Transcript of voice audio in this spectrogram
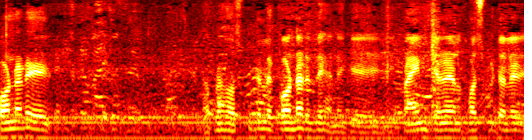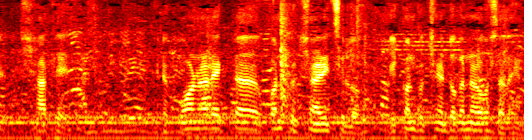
কর্নারে আপনার হসপিটালের কর্নারে দেখেন যে প্রাইম জেনারেল হসপিটালের সাথে এটা কর্নারে একটা কনফেকশনারি ছিল। এই কনফেকশনারি দোকানের অবস্থা দেখেন।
